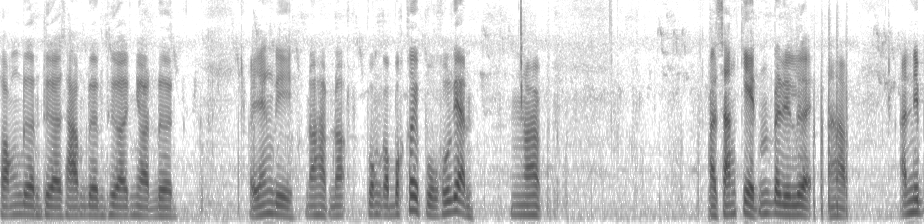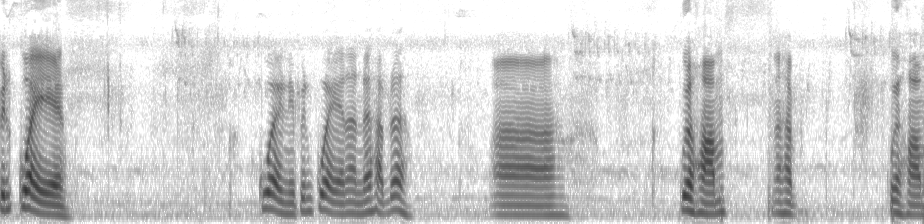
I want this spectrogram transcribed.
สองเดือนเทือสามเดือนเทือยอดเดือนก็ยังดีนะครับเนาะผมกับบ่เคยปลูกทุเรียนนะครับสังเกตมันไปเรื่อยๆนะครับ อันนี้เป็นกล้วย กล้วยนี่เป็นกล้วยอันนั้นนะครับเด้ออ่ากล้วยหอม นะครับกล้วยหอม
